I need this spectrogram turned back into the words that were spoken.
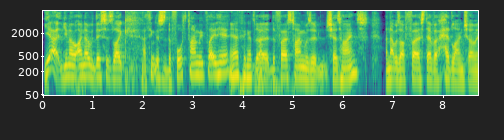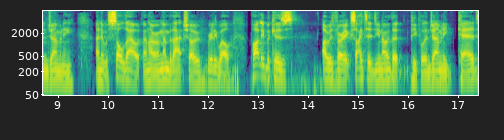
Yeah, you know, I know this is like, I think this is the fourth time we played here. Yeah, I think that's the, right. The first time was at Chez Heinz, and that was our first ever headline show in Germany, and it was sold out, and I remember that show really well, partly because I was very excited, you know, that people in Germany cared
